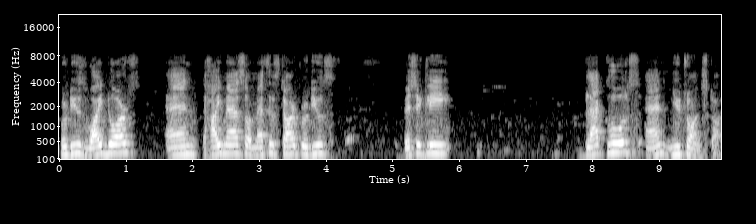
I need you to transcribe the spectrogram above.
produce white dwarfs and high mass or massive star produce basically black holes and neutron star.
